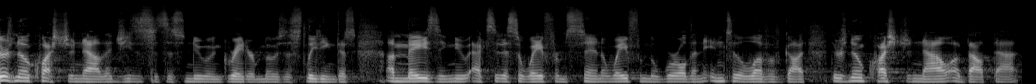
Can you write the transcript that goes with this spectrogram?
There's no question now that Jesus is this new and greater Moses, leading this amazing new exodus away from sin, away from the world, and into the love of God. There's no question now about that.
